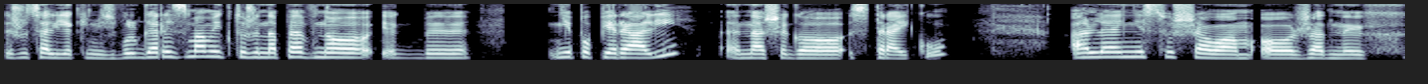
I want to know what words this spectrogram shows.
rzucali jakimiś wulgaryzmami, którzy na pewno jakby nie popierali naszego strajku, ale nie słyszałam o żadnych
